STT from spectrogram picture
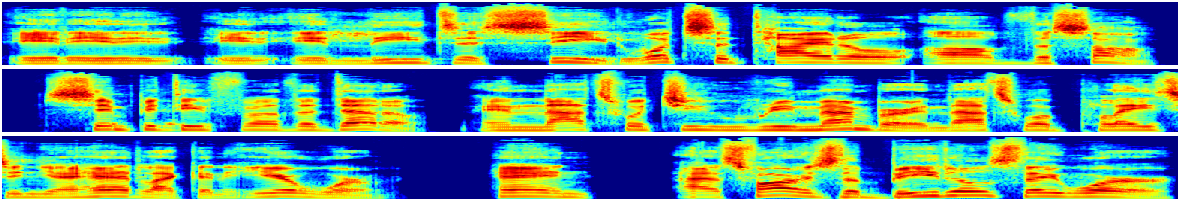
It, it, it, it leads a seed. What's the title of the song? Sympathy for the Devil. And that's what you remember. And that's what plays in your head like an earworm. And as far as the Beatles, they were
